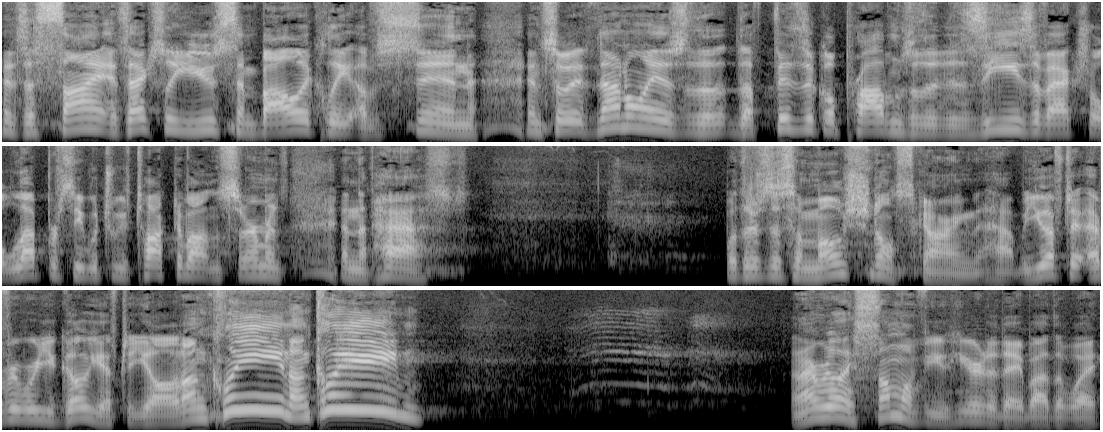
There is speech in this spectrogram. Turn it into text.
It's a sign, it's actually used symbolically of sin. And so it's not only is the, the physical problems of the disease of actual leprosy, which we've talked about in sermons in the past, but there's this emotional scarring that happens. You have to, everywhere you go, you have to yell out, unclean, unclean. And I realize some of you here today, by the way,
